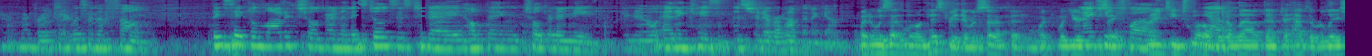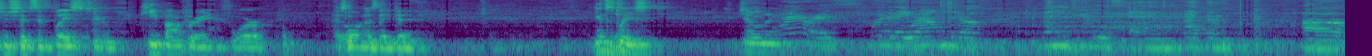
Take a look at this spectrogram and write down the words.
can't remember, I think it was in the film. They saved a lot of children and they still exist today helping children in need, you know, and in case this should ever happen again. But it was that long history. They were set up in, what, what year did you say? 1912. Nineteen twelve. Yeah. That allowed them to have the relationships in place to keep operating for as long as they did. Yes, please. Gentlemen. Paris, where they rounded up many Jews and had them, uh,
